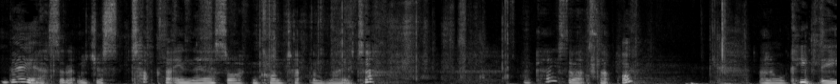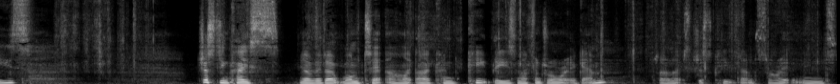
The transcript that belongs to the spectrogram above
there. So let me just tuck that in there so I can contact them later. Okay, so that's that one. And I will keep these just in case, you know, they don't want it. I, I can keep these and I can draw it again. So let's just keep them. Sorry, it means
